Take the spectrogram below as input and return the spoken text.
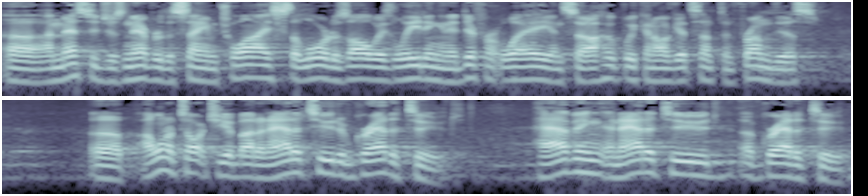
uh, a message is never the same twice. The Lord is always leading in a different way, and so I hope we can all get something from this. Uh, I want to talk to you about an attitude of gratitude. Having an attitude of gratitude.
